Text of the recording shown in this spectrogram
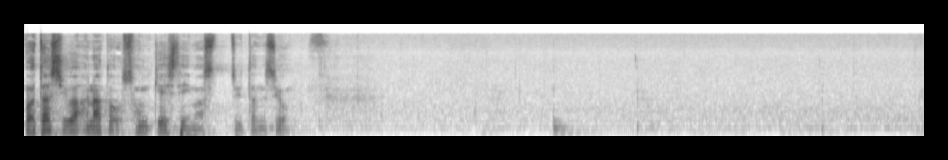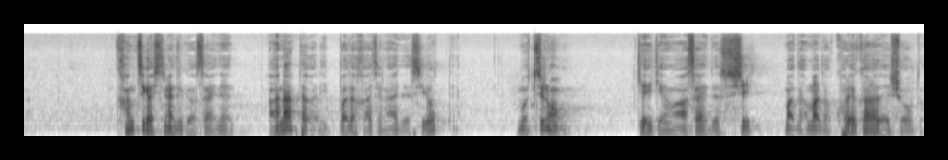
私はあなたを尊敬していますと言ったんですよ。勘違いしないでくださいねあなたが立派だからじゃないですよって。もちろん経験は浅いですしまだまだこれからでしょうと。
